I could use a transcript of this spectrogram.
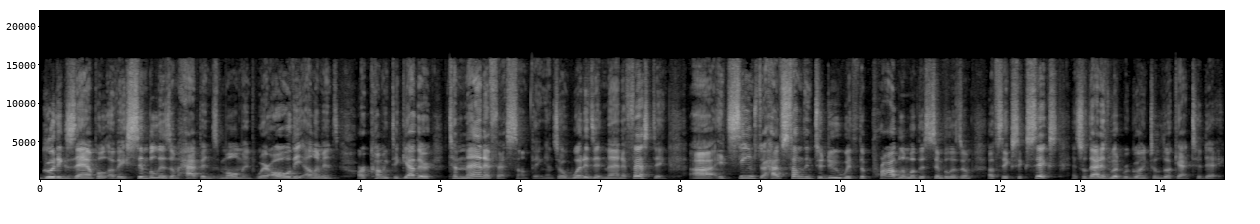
good example of a symbolism happens moment where all the elements are coming together to manifest something. And so, what is it manifesting? Uh, it seems to have something to do with the problem of the symbolism of 666. And so, that is what we're going to look at today.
